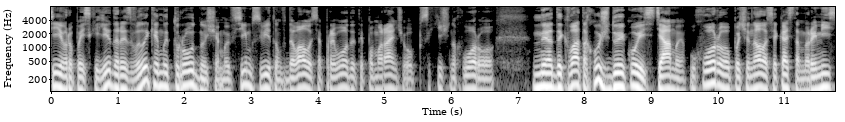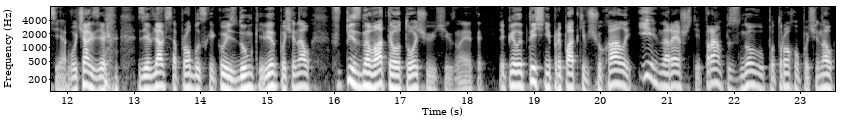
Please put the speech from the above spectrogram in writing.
всі європейські лідери з великими труднощами. Всім світом вдавалося приводити помаранчевого психічно хворого. Неадеквата, хоч до якоїсь тями. У хворого починалася якась там ремісія, в очах з'являвся проблиск якоїсь думки. Він починав впізнавати оточуючих, знаєте. Епілептичні припадки вщухали, і нарешті Трамп знову потроху починав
